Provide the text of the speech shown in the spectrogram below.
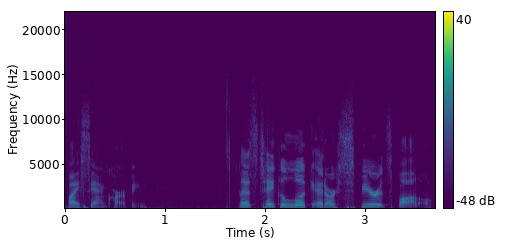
by sand carving. Let's take a look at our spirits bottle.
